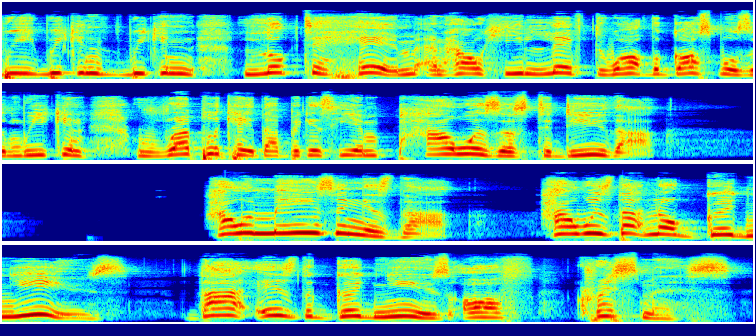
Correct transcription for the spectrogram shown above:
We, we, can, we can look to him and how he lived throughout the gospels and we can replicate that because he empowers us to do that. How amazing is that? How is that not good news? That is the good news of Christmas.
